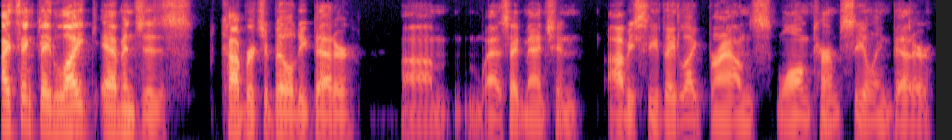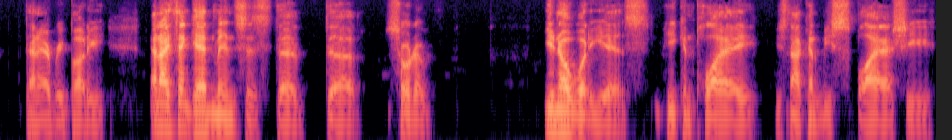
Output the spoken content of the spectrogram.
I think they like Evans's coverage ability better. Um, as I mentioned, obviously they like Brown's long-term ceiling better than everybody, and I think Edmunds is the the sort of you know what he is. He can play. He's not going to be splashy,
